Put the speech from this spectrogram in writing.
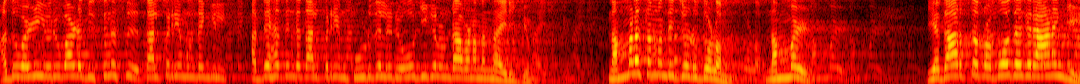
അതുവഴി ഒരുപാട് ബിസിനസ് താല്പര്യമുണ്ടെങ്കിൽ അദ്ദേഹത്തിന്റെ താല്പര്യം കൂടുതൽ രോഗികൾ ഉണ്ടാവണമെന്നായിരിക്കും. നമ്മളെ സംബന്ധിച്ചിടത്തോളം നമ്മൾ യഥാർത്ഥ പ്രബോധകരാണെങ്കിൽ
